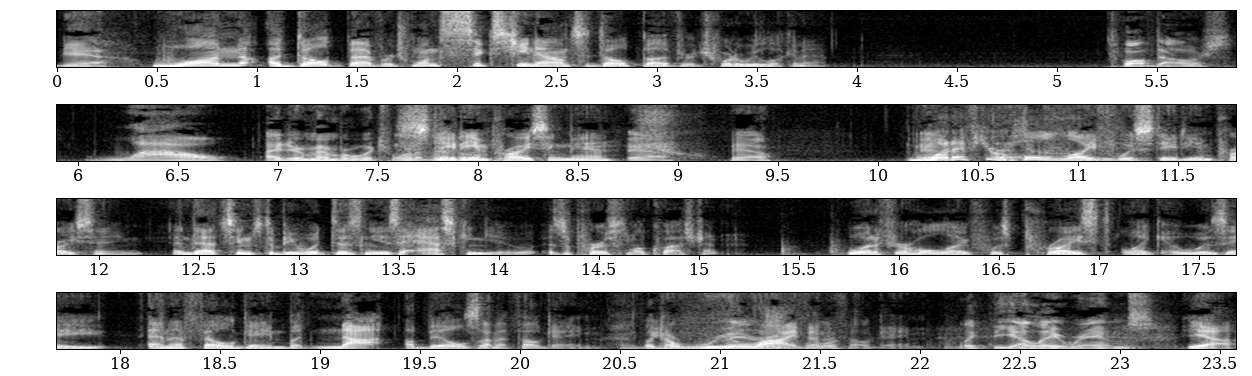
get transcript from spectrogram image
Yeah One adult beverage, one 16 ounce adult beverage. What are we looking at? $12 Wow. i do remember which one of those. Stadium of pricing, man. the yeah yeah What if your whole life was stadium pricing, and that seems to be what Disney is asking you as a personal question? What if your whole life was priced like it was a NFL game, but not a Bills NFL game, like a real live cool. NFL game? like the la rams Yeah.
